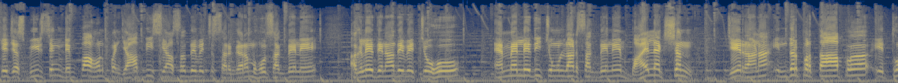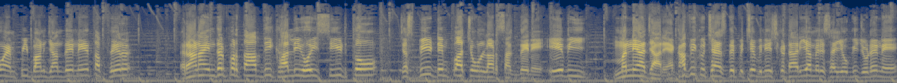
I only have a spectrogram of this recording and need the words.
ਕਿ ਜਸਬੀਰ ਸਿੰਘ ਡਿੰਪਾ ਹੁਣ ਪੰਜਾਬ ਦੀ ਸਿਆਸਤ ਦੇ ਵਿੱਚ ਸਰਗਰਮ ਹੋ ਸਕਦੇ ਨੇ। ਅਗਲੇ ਦਿਨਾਂ ਦੇ ਵਿੱਚ ਉਹ ਐਮਐਲਏ ਦੀ ਚੋਣ ਲੜ ਸਕਦੇ ਨੇ। ਬਾਈ ਇਲੈਕਸ਼ਨ ਜੇ ਰਾਣਾ ਇੰਦਰ ਪ੍ਰਤਾਪ ਇੱਥੋਂ ਐਮਪੀ ਬਣ ਜਾਂਦੇ ਨੇ, ਤਾਂ ਫਿਰ ਰਾਣਾ ਇੰਦਰ ਪ੍ਰਤਾਪ ਦੀ ਖਾਲੀ ਹੋਈ ਸੀਟ ਤੋਂ ਜਸਬੀਰ ਡਿੰਪਾ ਚੋਣ ਲੜ ਸਕਦੇ ਨੇ। ਇਹ ਵੀ ਮੰਨਿਆ ਜਾ ਰਿਹਾ। ਕਾਫੀ ਕੁਝ ਹੈ ਇਸ ਦੇ ਪਿੱਛੇ। ਵਿਨੇਸ਼ ਕਟਾਰੀਆ ਮੇਰੇ ਸਹਿਯੋਗੀ ਜੁੜੇ ਨੇ।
